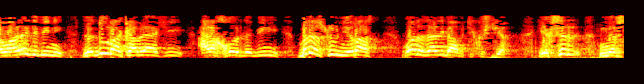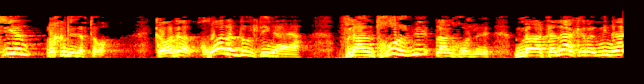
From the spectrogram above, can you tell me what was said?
ئەوانەی دەبینی لە دوو ڕاکابلایشی على خۆر دەبینی بەدەستونی ڕاست وەرەزانی بابەتی کوشتیە یەکسەر نەفسیەن ڕقم لێ دەفتەوە كواتا خوالا دلتينايا فلان تخوش بي فلان تخوش بي. ما تناكر منها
